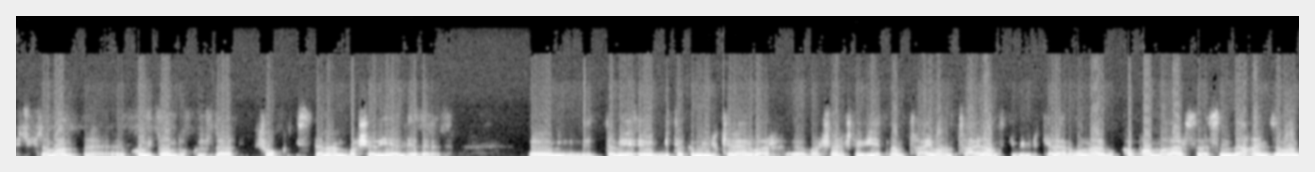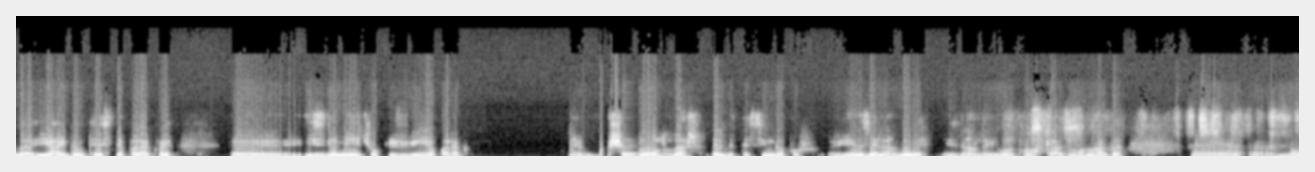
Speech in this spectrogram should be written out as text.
hiçbir zaman e, COVID-19'da çok istenen başarıyı elde edemedi. E, tabii e, bir takım ülkeler var. E, başlangıçta Vietnam, Tayvan, Tayland gibi ülkeler. Bunlar bu kapanmalar sırasında aynı zamanda yaygın test yaparak ve e, izlemeyi çok düzgün yaparak e, başarılı oldular. Elbette Singapur, Yeni Zelanda ve İzlanda'yı unutmamak lazım. Onlar da e, bu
